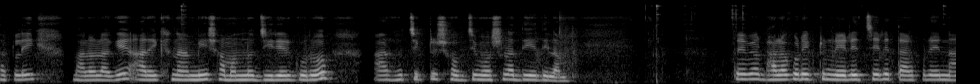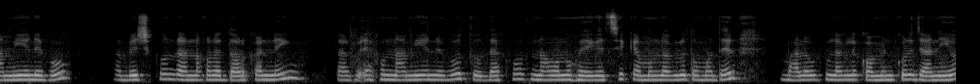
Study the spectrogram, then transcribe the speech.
থাকলেই ভালো লাগে। আর এখানে আমি সামান্য জিরের গুঁড়ো আর হচ্ছে একটু সবজি মশলা দিয়ে দিলাম। তো এবার ভালো করে একটু নেড়ে চেড়ে তারপরে নামিয়ে নেব। আর বেশিক্ষণ রান্না করার দরকার নেই। তারপর এখন নামিয়ে নেব। তো দেখো, নামানো হয়ে গেছে। কেমন লাগল তোমাদের? ভালো লাগলে কমেন্ট করে জানিও।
